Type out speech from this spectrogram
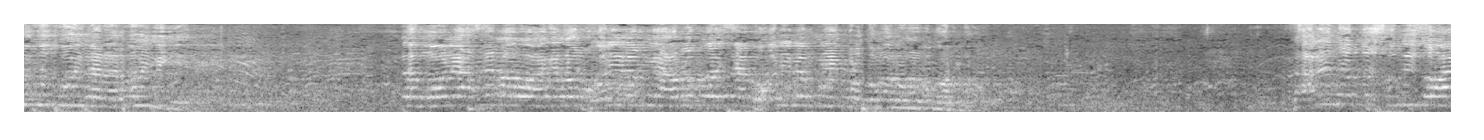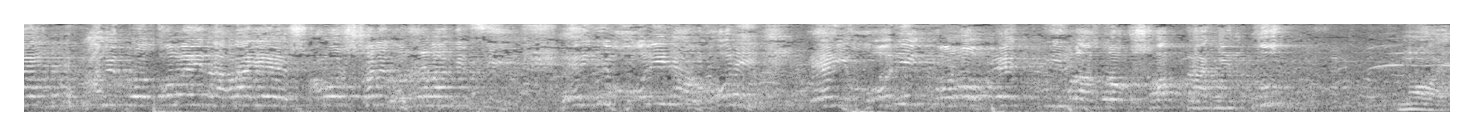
কিন্তু দুই দুই দিকে মনে আছে বাবু আগে তো হরিনাম নিয়ে আরও কয়েছে হরিনাম নিয়ে প্রথম আরম্ভ হয়, আমি প্রথমেই দাঁড়াইয়ে সমস্যার ঘোষণা দিচ্ছি। এই যে হরি নাম হরি, এই হরি কোন ব্যক্তিবাচক সত্তা কিন্তু নয়।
